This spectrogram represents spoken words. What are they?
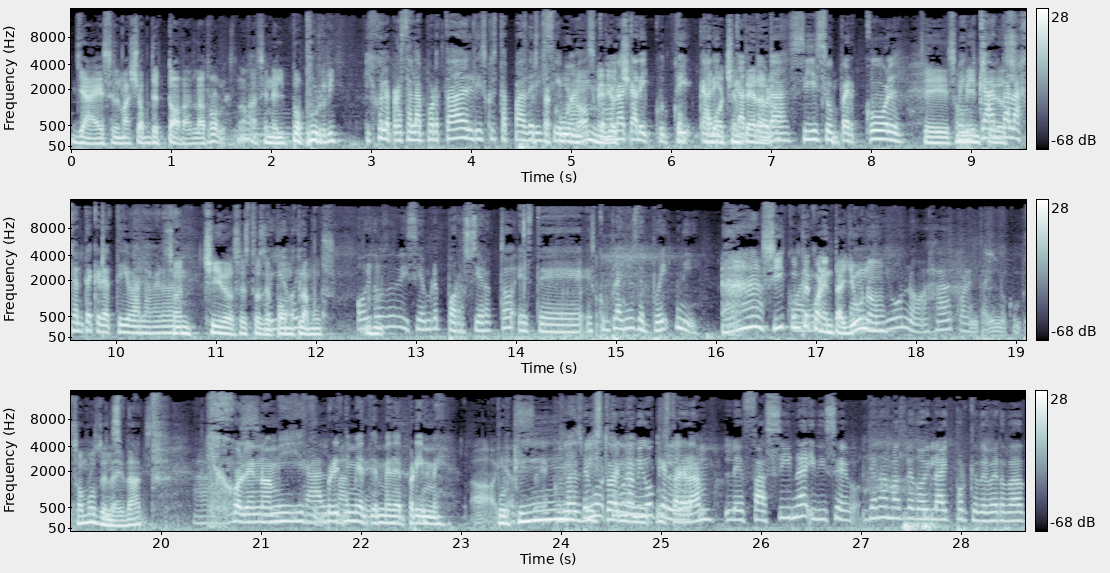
ya es el mashup de todas las rolas, ¿no? Hacen el popurrí. Híjole, pero hasta la portada del disco está padrísima. cool, ¿no? Es Medio como una como- ochentera, caricatura. ¿no? Sí, súper cool. Sí, son Me bien encanta chidos. la gente creativa, la verdad. Son chidos estos de Oye, hoy- Pomplamoose. Hoy, 2 de diciembre, por cierto, este es cumpleaños de Britney. Ah, sí, cumple 41. 41, ajá, 41 cumple. Somos de la edad. Híjole, no, a mí cálmate. Britney me, me deprime. Ay, ¿Por qué? sé. Pues la has Tengo- visto tengo un en amigo que. Le, fascina y dice, ya nada más le doy like porque de verdad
